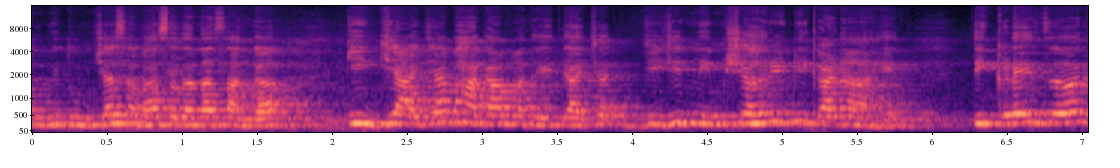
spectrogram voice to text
तुम्ही तुमच्या सभासदांना सांगा की ज्या ज्या भागामध्ये त्याच्या जी जी निमशहरी ठिकाणं आहेत तिकडे जर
